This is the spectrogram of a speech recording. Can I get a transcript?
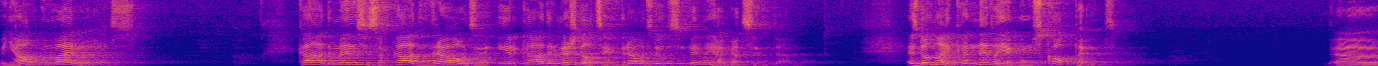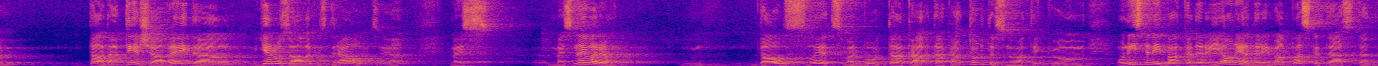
Viņi aug un vairojās. Kādi mēs esam, kāda draudzene ir, kāda ir mežgalciem draudzene 21. gadsimtā? Es domāju, ka nevajag mums kopēt tādā tiešā veidā Jeruzalemes draugu. Ja? Mēs, mēs nevaram daudzas lietas var būt tā, kā, tā kā tur tas notika. Un, un īstenībā, kad arī jaunajā darbā paskatās, tad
